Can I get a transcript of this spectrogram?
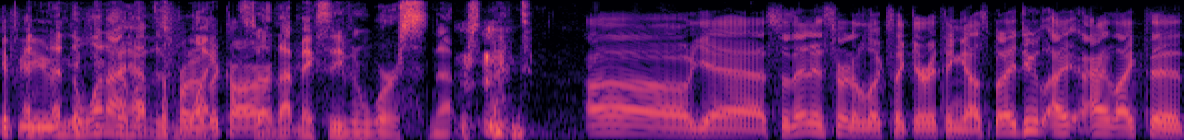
If you and, and the one I have is white, car, so that makes it even worse in that respect. Oh yeah, so then it sort of looks like everything else. But I do I, I like the,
